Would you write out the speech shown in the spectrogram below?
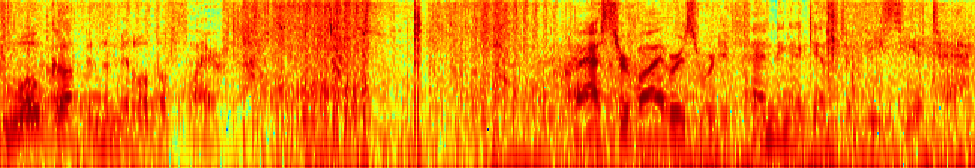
you woke up in the middle of a firefight. Crash survivors were defending against a VC attack.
